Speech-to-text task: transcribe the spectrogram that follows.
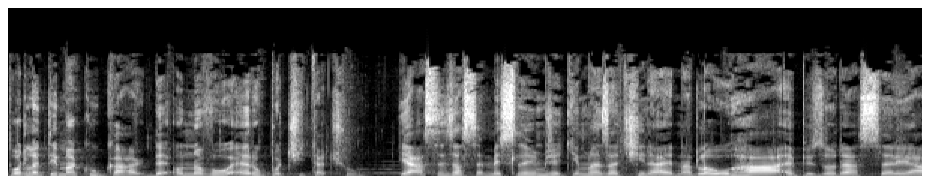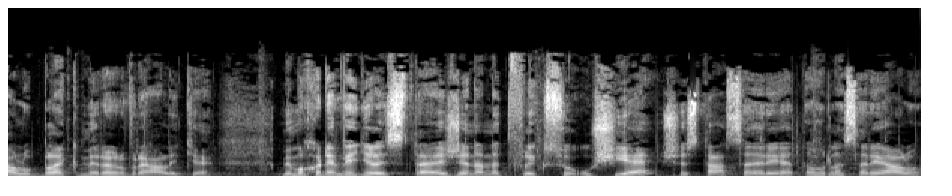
Podle Tima Cooka jde o novou éru počítačů. Já si zase myslím, že tímhle začíná jedna dlouhá epizoda seriálu Black Mirror v realitě. Mimochodem věděli jste, že na Netflixu už je šestá série tohohle seriálu?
